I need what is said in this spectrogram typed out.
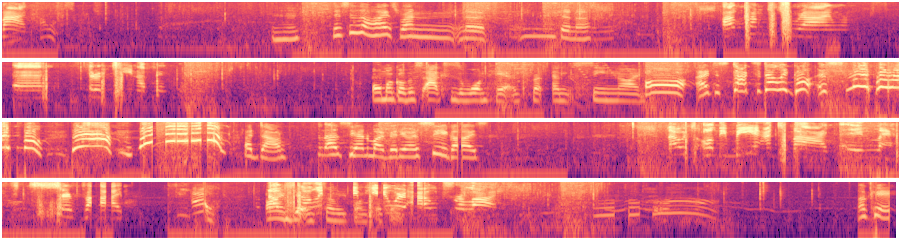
Man, Mhm. This is the highest run. No, mm, don't know. Oh my god, this axe is a one hit and, fr- and it's scene nine. Oh, I just accidentally got a sniper rifle. Ah! Ah! I'm down. That's the end of my video. See you guys. Now it's only me and mine left. Survive. Oh, I'm Now, getting so many points. If you were out for life, Okay,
